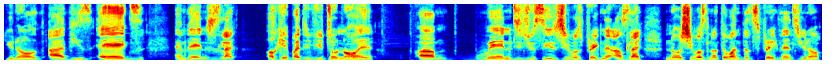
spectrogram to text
you know, uh, these eggs. And then she's like, okay, but if you don't know her, um, when did you see she was pregnant? I was like, no, she was not the one that's pregnant. You know,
